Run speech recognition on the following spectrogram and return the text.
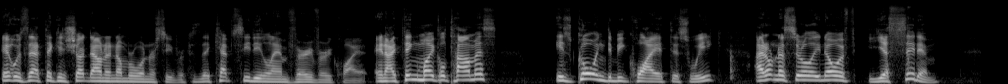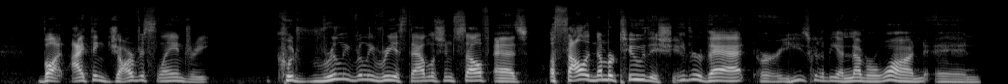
it was that they can shut down a number one receiver because they kept CeeDee Lamb very, very quiet. And I think Michael Thomas is going to be quiet this week. I don't necessarily know if you sit him, but I think Jarvis Landry could really, really reestablish himself as a solid number two this year. Either that or he's going to be a number one, and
